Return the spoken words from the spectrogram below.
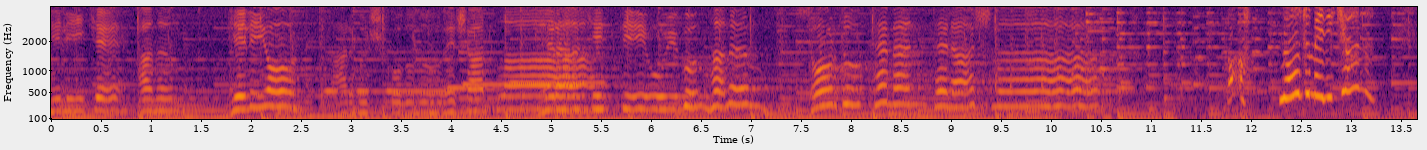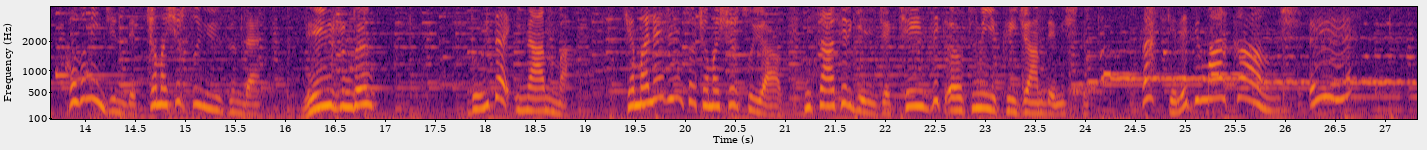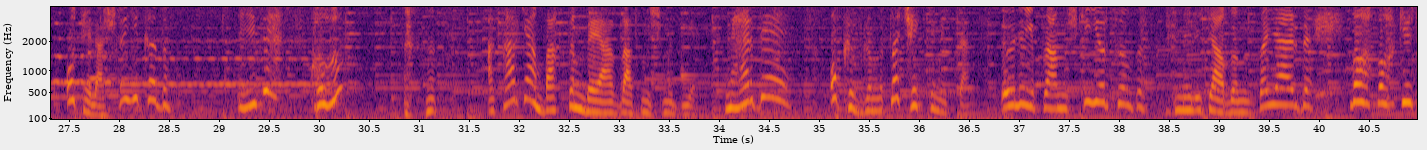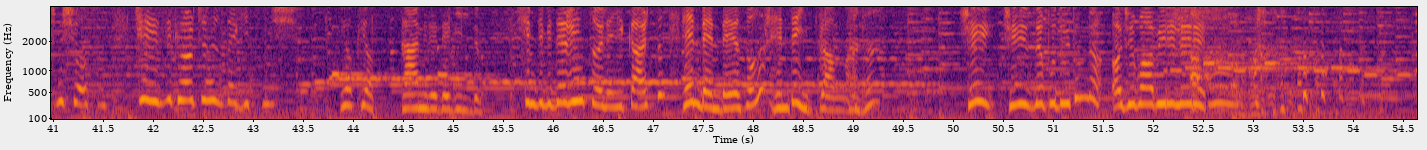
Melike hanım geliyor Sarmış kolunu eşarpla Merak etti uygun hanım Sorduk hemen telaşla Ne oldu Melike Hanım? Kolum incindi, çamaşır suyu yüzünden. Neyin yüzünden? Duy da inanma. Kemal'e rinso çamaşır suyu al. Misafir gelecek, çeyizlik örtümü yıkayacağım demişti. Rastgele bir marka almış. Ee? O telaşla yıkadım. İyi de kolum? Asarken baktım beyazlatmış mı diye. Nerede? O kızgınlıkla çektim ipten. Öyle yıpranmış ki yırtıldı. Melike ablanız da yerde. Vah vah geçmiş olsun. Çeyizlik örtünüz de gitmiş. Yok yok, tamir edebildim. Şimdi bir de rinso ile yıkarsın. Hem bembeyaz olur hem de yıpranmaz. Şey, çeyiz lafı duydum da acaba birileri...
